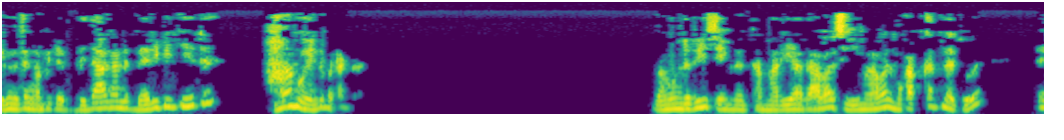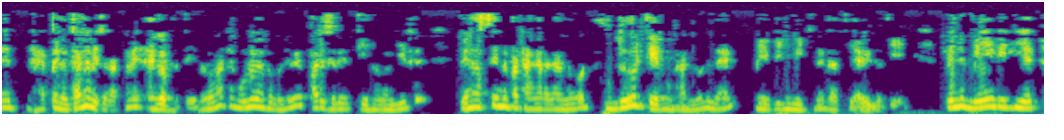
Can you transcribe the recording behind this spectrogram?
ඒක නැත්නම් අපිට බෙදා ගන්න බැරි විදිහට හාමු වෙන්න පටන් ගන්නවා. බවුන්ඩරිස් එහෙම නැත්නම් මරියාදාවල් සීමාවල් මොකක්වත් නැතුව ඒ හැපෙන තැන විතරක් නෙවෙයි ඇඟම තියෙනවා. මුළු ඇඟම නෙවෙයි පරිසරයේ තියෙන විදිහට වෙනස් වෙන්න පටන් අර ගන්නකොට හොඳට තේරුම් ගන්න ඕනේ දැන් මේ විනිවිදින ගතිය ඇවිල්ලා තියෙන්නේ. මෙන්න මේ විදිහට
